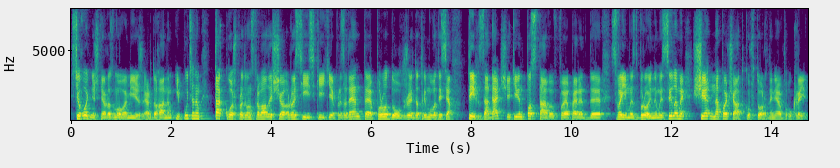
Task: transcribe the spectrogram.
Сьогоднішня розмова між Ердоганом і Путіним також продемонструвала, що російський президент продовжує дотримуватися тих задач, які він поставив перед е, своїми збройними силами ще на початку вторгнення в Україну.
